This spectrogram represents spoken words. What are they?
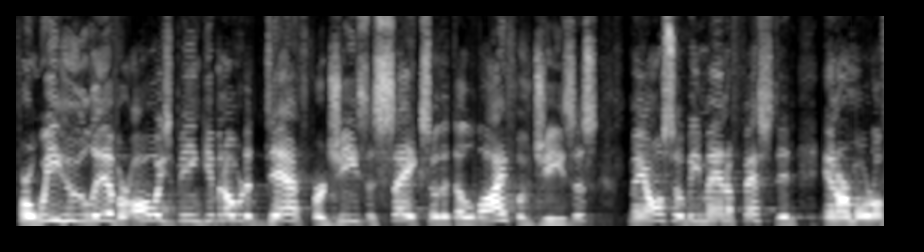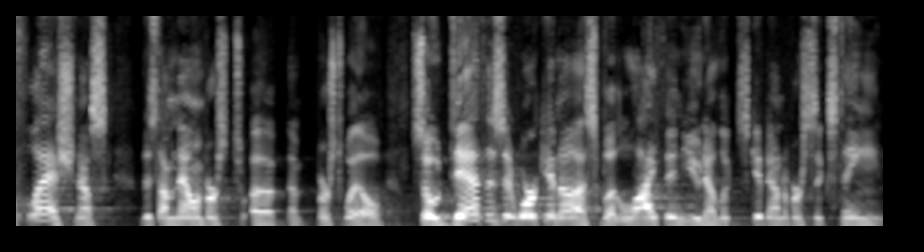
For we who live are always being given over to death for Jesus' sake, so that the life of Jesus may also be manifested in our mortal flesh. Now, this I'm now in verse, uh, verse 12. So death is at work in us, but life in you. Now look, skip down to verse 16.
